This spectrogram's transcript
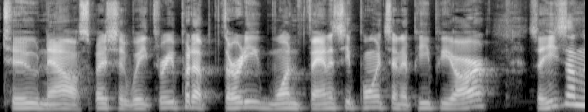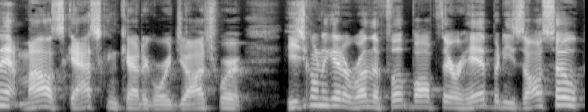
two now, especially week three, put up 31 fantasy points in a PPR. So he's on that Myles Gaskin category, Josh, where he's going to get to run the football off their head, but he's also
